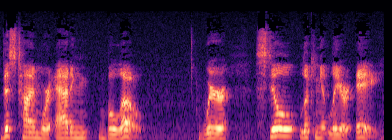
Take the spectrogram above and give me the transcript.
This time we're adding below. We're still looking at layer A.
